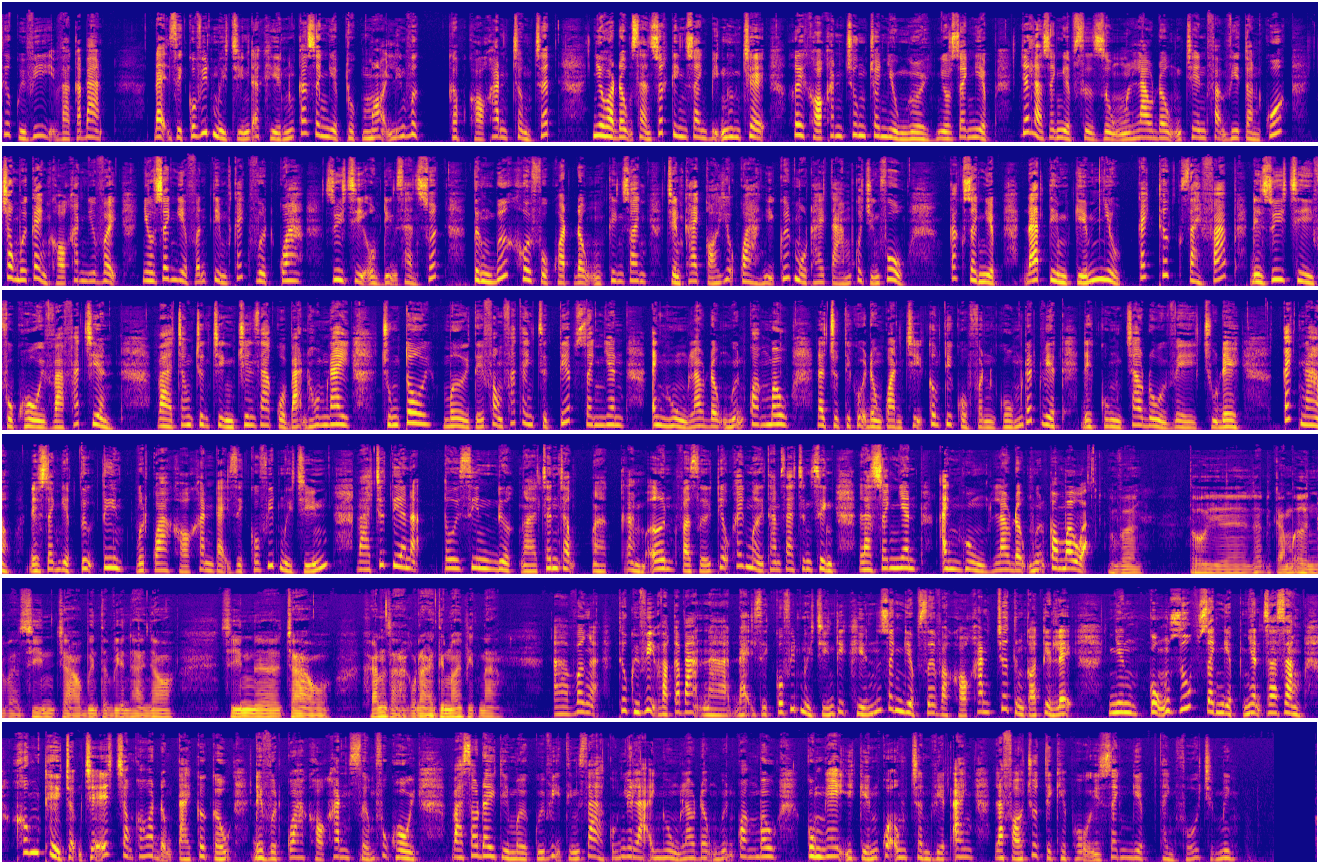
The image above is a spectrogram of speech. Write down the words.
Thưa quý vị và các bạn, đại dịch COVID-19 đã khiến các doanh nghiệp thuộc mọi lĩnh vực gặp khó khăn trồng chất, nhiều hoạt động sản xuất kinh doanh bị ngưng trệ, gây khó khăn chung cho nhiều người, nhiều doanh nghiệp, nhất là doanh nghiệp sử dụng lao động trên phạm vi toàn quốc. Trong bối cảnh khó khăn như vậy, nhiều doanh nghiệp vẫn tìm cách vượt qua, duy trì ổn định sản xuất, từng bước khôi phục hoạt động kinh doanh, triển khai có hiệu quả nghị quyết 128 của chính phủ các doanh nghiệp đã tìm kiếm nhiều cách thức giải pháp để duy trì phục hồi và phát triển. Và trong chương trình chuyên gia của bạn hôm nay, chúng tôi mời tới phòng phát thanh trực tiếp doanh nhân anh hùng lao động Nguyễn Quang Mâu là chủ tịch hội đồng quản trị công ty cổ phần gốm đất Việt để cùng trao đổi về chủ đề cách nào để doanh nghiệp tự tin vượt qua khó khăn đại dịch Covid-19. Và trước tiên ạ, tôi xin được à, trân trọng à, cảm ơn và giới thiệu khách mời tham gia chương trình là doanh nhân anh hùng lao động Nguyễn Quang Mâu ạ. Vâng. Tôi ờ, rất cảm ơn và xin chào biên tập viên Hà Nho. Xin ờ, chào khán giả của Đài Tiếng Nói Việt Nam. À, vâng ạ, thưa quý vị và các bạn, là đại dịch Covid-19 thì khiến doanh nghiệp rơi vào khó khăn chưa từng có tiền lệ, nhưng cũng giúp doanh nghiệp nhận ra rằng không thể chậm trễ trong các hoạt động tái cơ cấu để vượt qua khó khăn sớm phục hồi. Và sau đây thì mời quý vị thính giả cũng như là anh hùng lao động Nguyễn Quang Mâu cùng nghe ý kiến của ông Trần Việt Anh là Phó Chủ tịch Hiệp hội Doanh nghiệp Thành phố Hồ Chí Minh.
